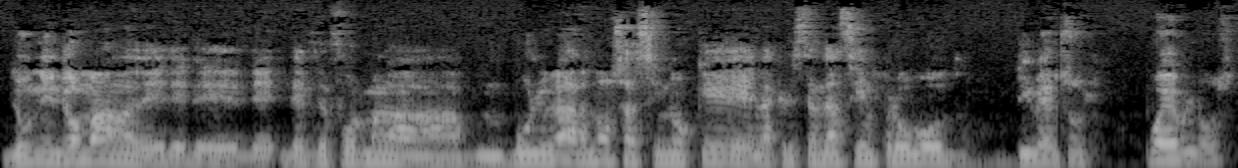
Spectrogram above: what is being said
de un idioma de, de, de, de forma vulgar, ¿no? O sea, sino que en la cristiandad siempre hubo diversos pueblos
